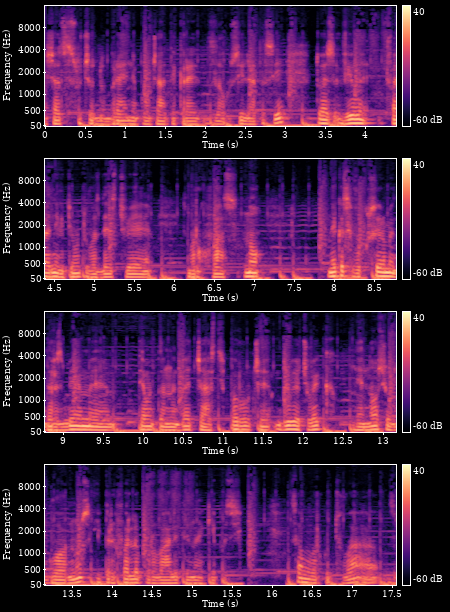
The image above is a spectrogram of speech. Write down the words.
нещата се случват добре, не получавате кредит за усилията си. Тоест, вие, това е негативното въздействие върху вас. Но, нека се фокусираме да разбиеме темата на две части. Първо, че другия човек не носи отговорност и прехвърля провалите на екипа си. само върху това, за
